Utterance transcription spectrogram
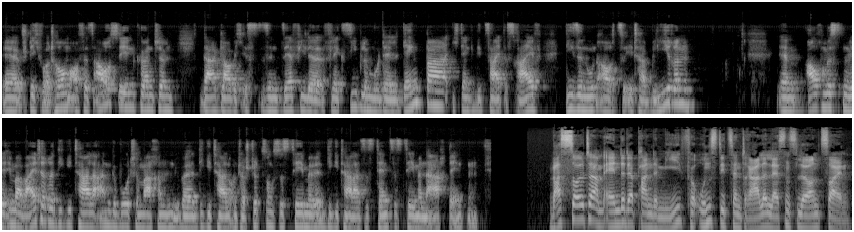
äh, Stichwort Homeoffice, aussehen könnten. Da, glaube ich, ist, sind sehr viele flexible Modelle denkbar. Ich denke, die Zeit ist reif, diese nun auch zu etablieren. Ähm, auch müssten wir immer weitere digitale Angebote machen, über digitale Unterstützungssysteme, digitale Assistenzsysteme nachdenken. Was sollte am Ende der Pandemie für uns die zentrale Lessons learned sein?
